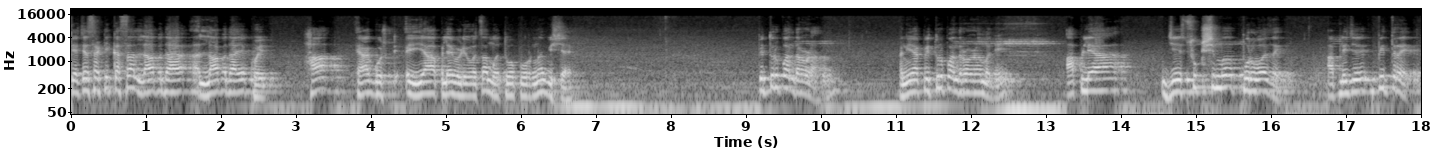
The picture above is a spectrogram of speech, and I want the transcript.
त्याच्यासाठी कसा लाभदा लाभदायक होईल हा ह्या गोष्टी या आपल्या व्हिडिओचा महत्त्वपूर्ण विषय आहे. पितृपंधरवडा. आणि या पितृपंधरवड्यामध्ये आपल्या जे सूक्ष्म पूर्वज आहेत आपले जे पित्र आहेत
